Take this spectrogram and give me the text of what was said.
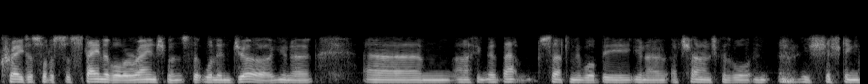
create a sort of sustainable arrangements that will endure. You know, um, and I think that that certainly will be, you know, a challenge because of all these shifting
